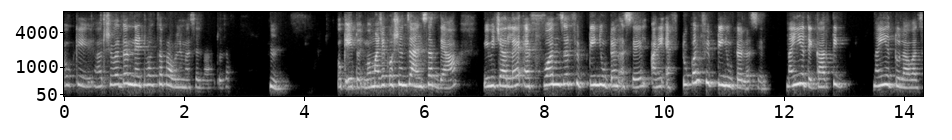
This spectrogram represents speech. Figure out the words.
ओके हर्षवर्धन नेटवर्कचा प्रॉब्लेम असेल बाळा तुझा. ओके येतोय. मग माझ्या क्वेश्चनचा आन्सर द्या. मी विचारलंय एफ वन जर फिफ्टी न्यूटन असेल आणि एफ टू पण फिफ्टी न्यूटन असेल नाहीये ते कार्तिक नाही येत तुला आवाज.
